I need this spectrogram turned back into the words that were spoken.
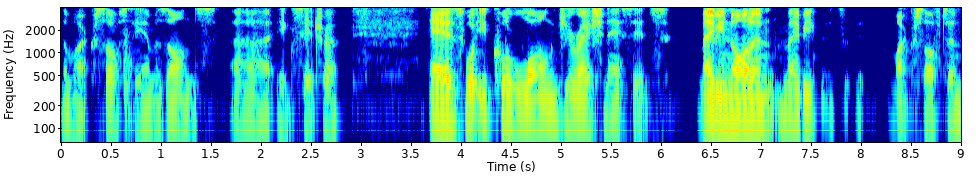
the Microsofts, the Amazons, uh, etc., as what you call long duration assets. Maybe not, and maybe Microsoft and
